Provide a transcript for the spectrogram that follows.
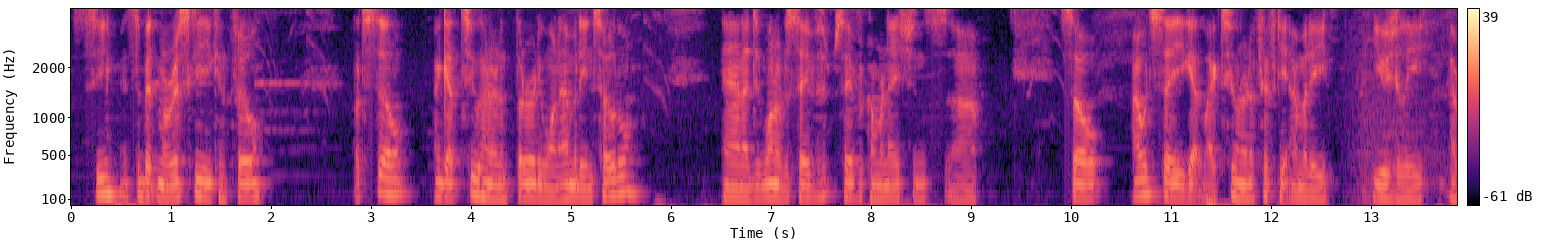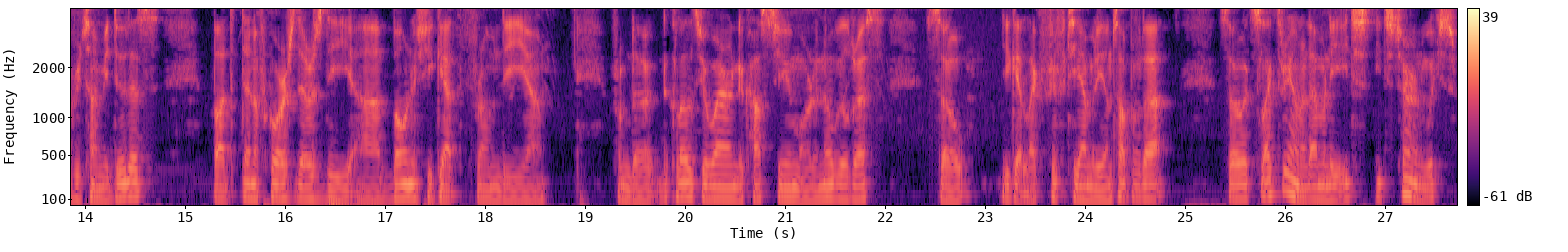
See, it's a bit more risky, you can fill. But still, I get 231 amity in total. And I did one of the safer, safer combinations. Uh, so I would say you get like 250 amity usually every time you do this. But then of course there's the uh, bonus you get from the uh, from the, the clothes you're wearing, the costume or the noble dress. So you get like 50 amity on top of that. So it's like 300 amity each, each turn, which is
